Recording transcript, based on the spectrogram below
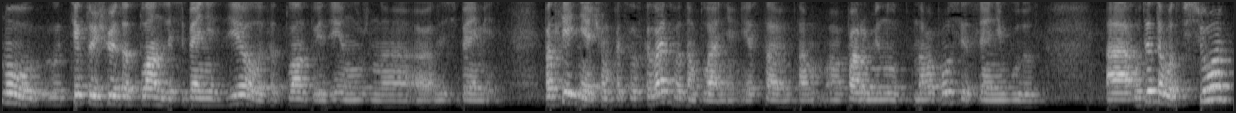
Ну, те, кто еще этот план для себя не сделал, этот план, по идее, нужно э, для себя иметь. Последнее, о чем хотел сказать в этом плане, и оставим там э, пару минут на вопросы, если они будут. А вот это вот все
